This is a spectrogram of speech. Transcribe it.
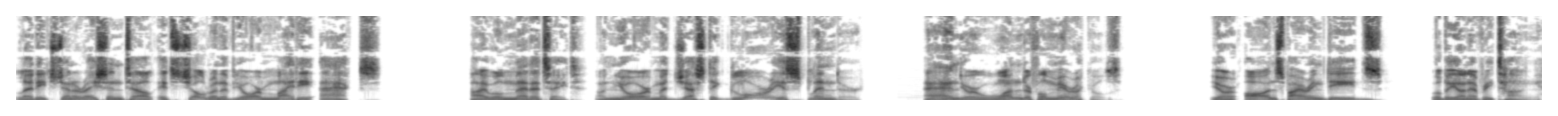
Let each generation tell its children of your mighty acts. I will meditate on your majestic, glorious splendor and your wonderful miracles. Your awe-inspiring deeds will be on every tongue.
